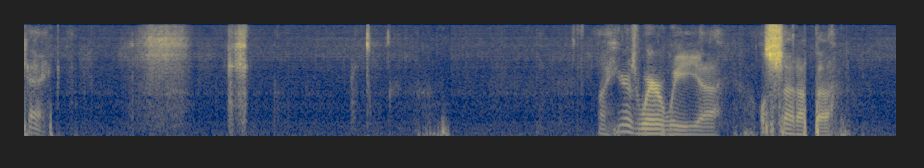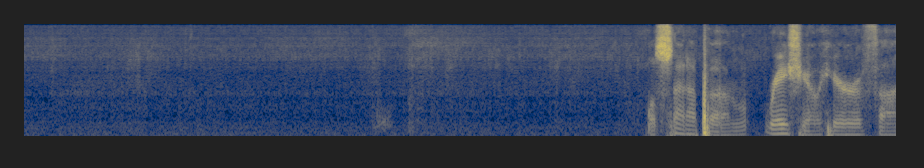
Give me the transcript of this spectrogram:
Okay. Well, here's where we uh, will set up a we'll set up a ratio here of uh,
